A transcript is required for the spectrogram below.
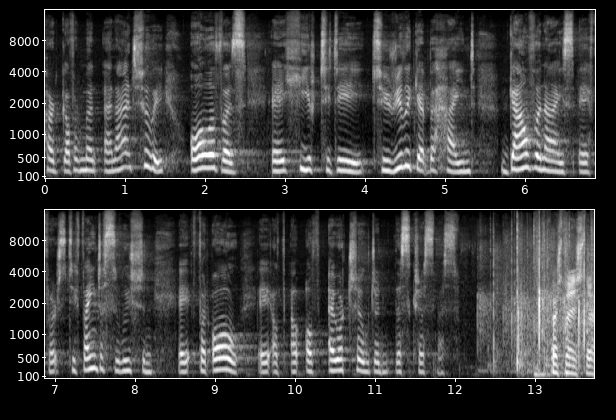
her government, and actually all of us uh, here today to really get behind, galvanised efforts to find a solution uh, for all uh, of, of our children this Christmas. First Minister.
